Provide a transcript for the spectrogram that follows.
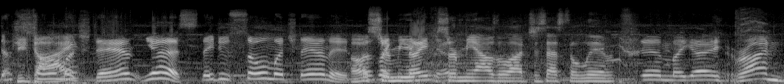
That's Did you so die? much damage. Yes, they do so much damage. Oh, Sir, like nine Sir Meows a lot just has to live. Damn, my guy. Run,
